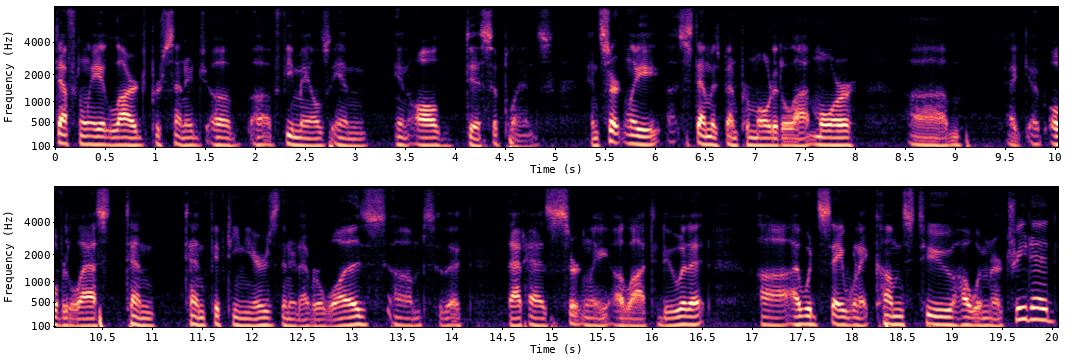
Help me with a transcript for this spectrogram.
definitely a large percentage of uh, females in in all disciplines, and certainly uh, STEM has been promoted a lot more um, over the last 10, 10, 15 years than it ever was. Um, so that that has certainly a lot to do with it. Uh, I would say when it comes to how women are treated,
